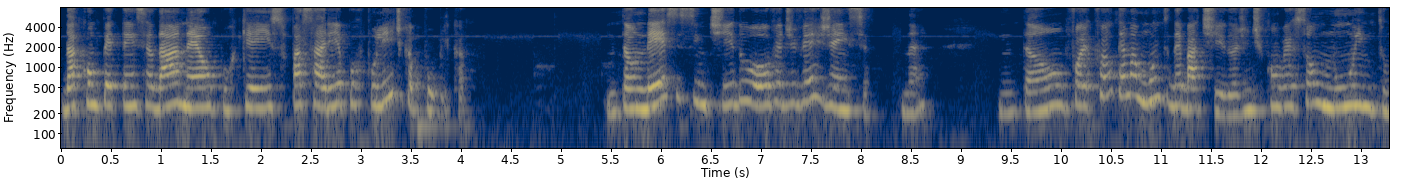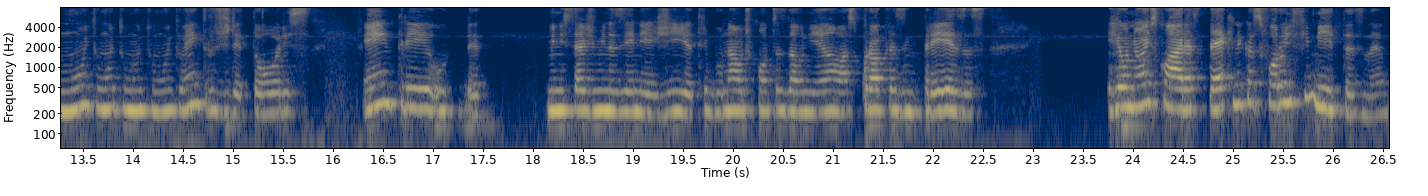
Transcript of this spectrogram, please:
da competência da ANEL, porque isso passaria por política pública. Então, nesse sentido, houve a divergência, né? Então, foi, foi um tema muito debatido. A gente conversou muito, muito, muito, muito, muito entre os diretores, entre o é, Ministério de Minas e Energia, Tribunal de Contas da União, as próprias empresas. Reuniões com áreas técnicas foram infinitas, né?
